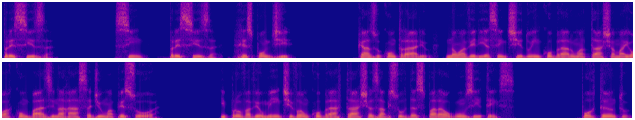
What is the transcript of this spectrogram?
precisa. Sim, precisa, respondi. Caso contrário, não haveria sentido em cobrar uma taxa maior com base na raça de uma pessoa. E provavelmente vão cobrar taxas absurdas para alguns itens. Portanto,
